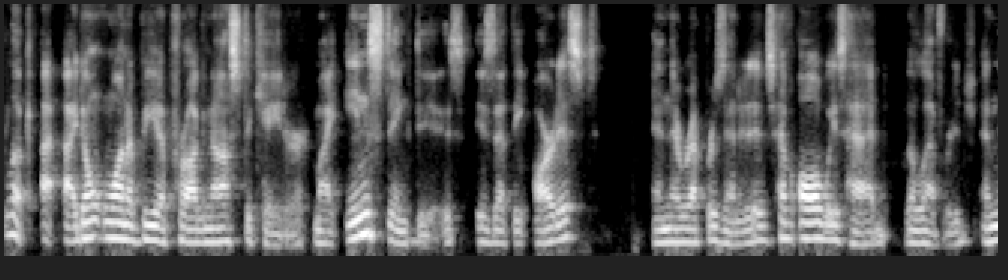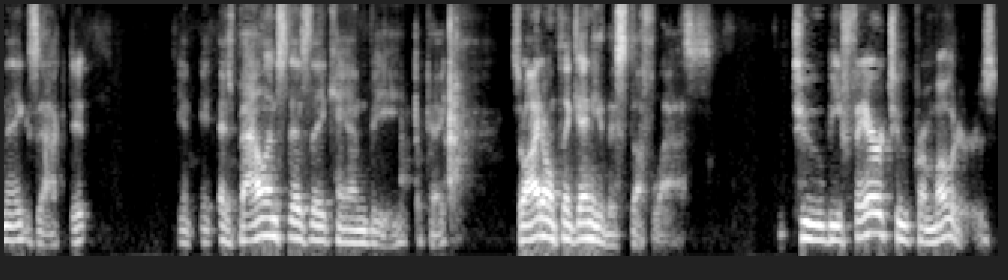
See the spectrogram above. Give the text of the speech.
look, I, I don't want to be a prognosticator. My instinct is is that the artist and their representatives have always had the leverage, and they exact it in, in, as balanced as they can be. Okay, so I don't think any of this stuff lasts. To be fair to promoters,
